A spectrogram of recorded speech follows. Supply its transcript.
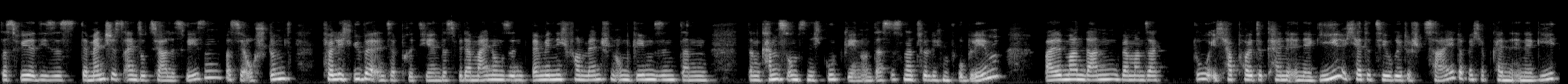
dass wir dieses, der Mensch ist ein soziales Wesen, was ja auch stimmt, völlig überinterpretieren, dass wir der Meinung sind, wenn wir nicht von Menschen umgeben sind, dann, dann kann es uns nicht gut gehen. Und das ist natürlich ein Problem, weil man dann, wenn man sagt, du, ich habe heute keine Energie, ich hätte theoretisch Zeit, aber ich habe keine Energie,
